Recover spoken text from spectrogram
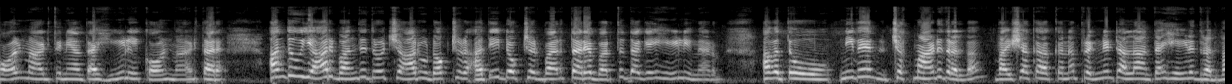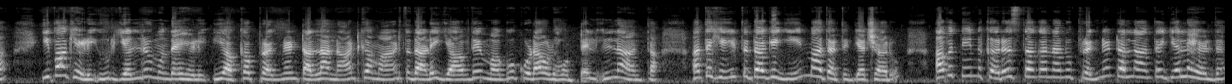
ಕಾಲ್ ಮಾಡ್ತೀನಿ ಅಂತ ಹೇಳಿ ಕಾಲ್ ಮಾಡ್ತಾರೆ. ಅಂದು ಯಾರು ಬಂದಿದ್ರು ಚಾರು ಡಾಕ್ಟರ್, ಅದೇ ಡಾಕ್ಟರ್ ಬರ್ತಾರೆ, ಬರ್ತದಾಗೆ ಹೇಳಿ ಮೇಡಮ್ ಅವತ್ತು ನೀವೇ ಚೆಕ್ ಮಾಡಿದ್ರಲ್ವಾ? ವೈಶಾಖ ಅಕ್ಕನ ಪ್ರೆಗ್ನೆಂಟ್ ಅಲ್ಲ ಅಂತ ಹೇಳಿದ್ರಲ್ವಾ? ಇವಾಗ ಹೇಳಿ, ಇವ್ರು ಎಲ್ಲರ ಮುಂದೆ ಹೇಳಿ, ಈ ಅಕ್ಕ ಪ್ರೆಗ್ನೆಂಟ್ ಅಲ್ಲ, ನಾಟಕ ಮಾಡ್ತದಾಳೆ ಯಾವುದೇ ಮಗು ಕೂಡ ಅವಳು ಹೊಟ್ಟೆಲ್ ಇಲ್ಲ ಅಂತ. ಅಂತ ಹೇಳ್ತದಾಗೆ ಏನು ಮಾತಾಡ್ತಿದ್ಯಾ ಚಾರು? ಅವತ್ತು ನೀನು ಕರೆಸ್ದಾಗ ನಾನು ಪ್ರೆಗ್ನೆಂಟ್ ಅಲ್ಲ ಅಂತ ಎಲ್ಲ ಹೇಳ್ದೆ.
